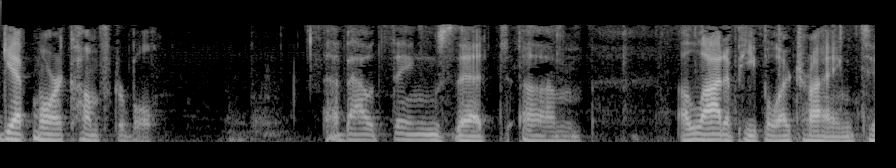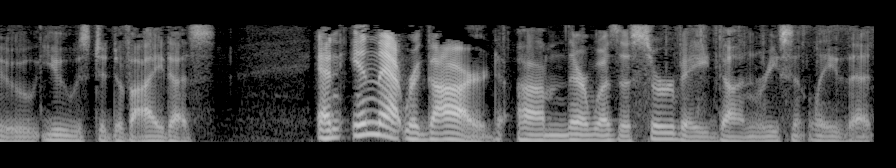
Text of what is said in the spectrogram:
get more comfortable about things that um, a lot of people are trying to use to divide us. And in that regard, um, there was a survey done recently that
